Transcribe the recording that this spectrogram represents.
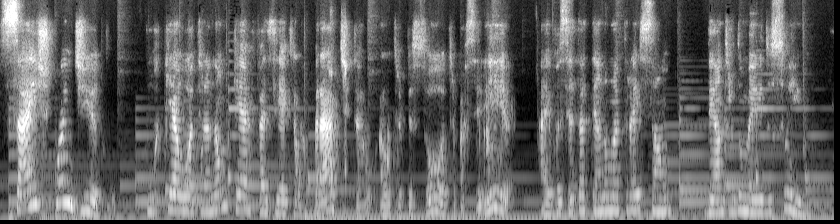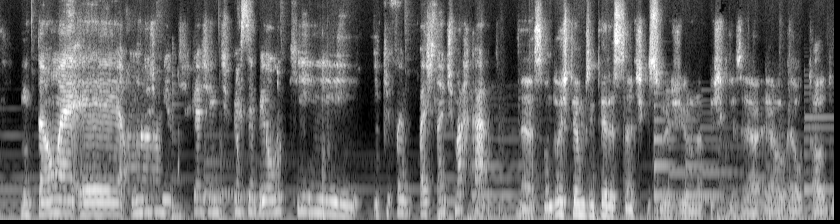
sai escondido porque a outra não quer fazer aquela prática, a outra pessoa, outra parceria, aí você está tendo uma traição dentro do meio do swing. Então é, é, um dos mitos que a gente percebeu que e que foi bastante marcado. É, são dois termos interessantes que surgiram na pesquisa. É, é, o, é o, tal do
